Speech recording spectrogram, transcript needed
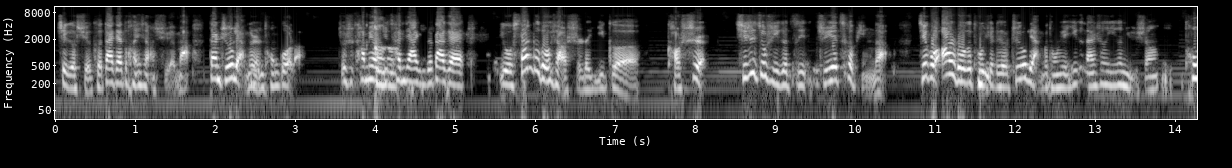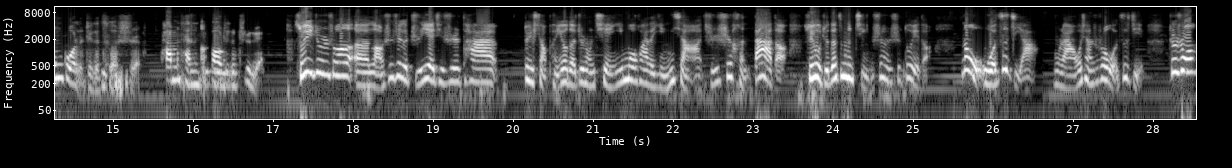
这个学科，大家都很想学嘛，但只有两个人通过了，就是他们要去参加一个大概有三个多小时的一个考试，其实就是一个职职业测评的。结果二十多个同学里头，只有两个同学，一个男生一个女生，通过了这个测试，他们才能去报这个志愿。所以就是说，呃，老师这个职业其实他对小朋友的这种潜移默化的影响啊，其实是很大的。所以我觉得这么谨慎是对的。那我自己啊，木兰，我想说说我自己，就是说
